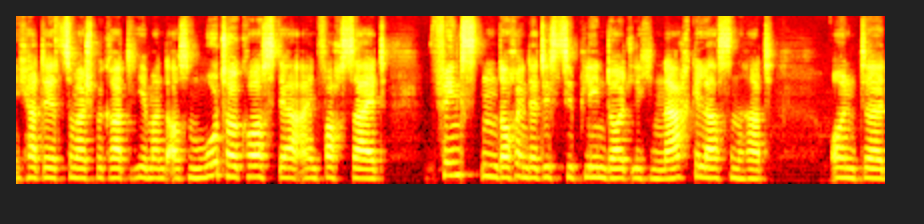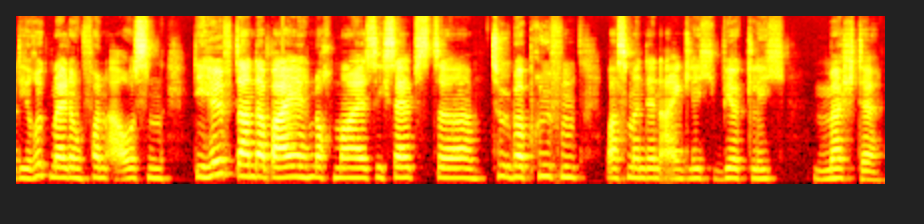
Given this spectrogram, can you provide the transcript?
Ich hatte jetzt zum Beispiel gerade jemand aus dem Motocross, der einfach seit Pfingsten doch in der Disziplin deutlich nachgelassen hat. Und äh, die Rückmeldung von außen, die hilft dann dabei, nochmal sich selbst äh, zu überprüfen, was man denn eigentlich wirklich möchte.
